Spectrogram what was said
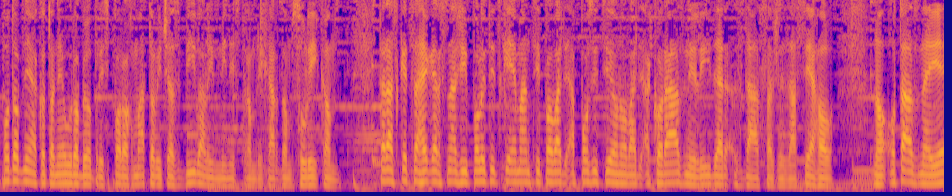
Podobne ako to neurobil pri sporoch Matoviča s bývalým ministrom Richardom Sulíkom. Teraz, keď sa Heger snaží politicky emancipovať a pozicionovať ako rázny líder, zdá sa, že zasiahol. No otázne je,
